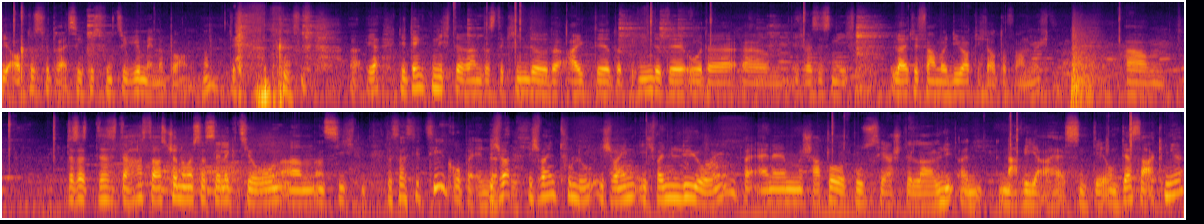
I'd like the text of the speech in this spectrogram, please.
die Autos für 30- bis 50-jährige Männer bauen. Ne? Die, ja, die denken nicht daran, dass da Kinder oder Alte oder Behinderte oder, ähm, ich weiß es nicht, Leute fahren wollen, die überhaupt nicht Auto fahren möchten. Ähm, das heißt, das, da, hast, du schon nochmal so eine Selektion an, an Sichten. das heißt, die Zielgruppe ändert Ich war, sich. ich war in Toulouse, ich war in, ich war in Lyon bei einem Shuttlebus-Hersteller, Navia heißen die. Und der sagt mir,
